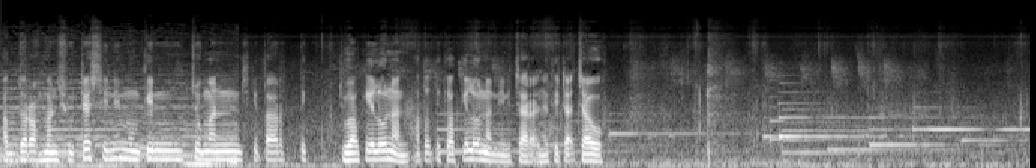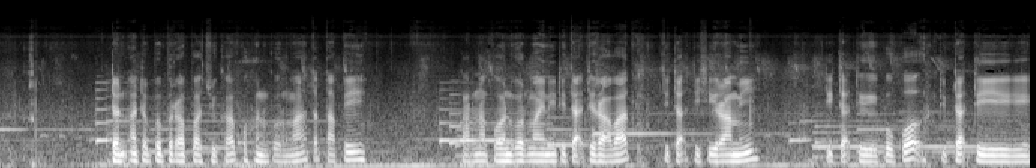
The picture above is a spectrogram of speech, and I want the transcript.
Abdurrahman Sudes ini mungkin cuman sekitar 2 kilonan atau 3 kilonan ini jaraknya tidak jauh. Dan ada beberapa juga pohon kurma tetapi karena pohon kurma ini tidak dirawat tidak disirami tidak dipupuk tidak di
